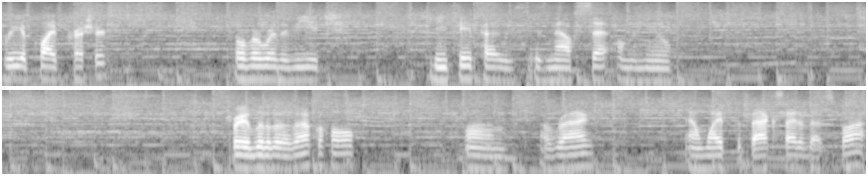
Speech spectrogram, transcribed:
Reapply pressure over where the VHB tape has is now set on the new. Spray a little bit of alcohol on a rag and wipe the back side of that spot.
